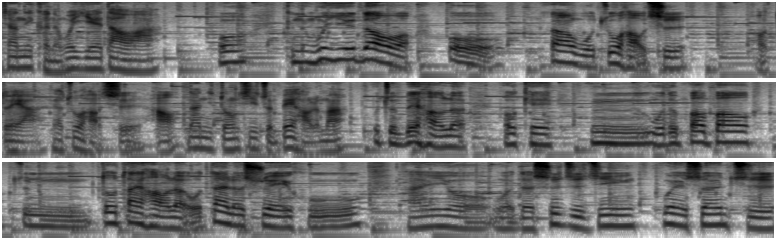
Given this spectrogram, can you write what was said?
这样你可能会噎到啊。哦，可能会噎到哦。哦，那我做好吃。哦，对啊，要做好吃。好，那你东西准备好了吗？我准备好了，OK，嗯，我的包包，嗯，都带好了。我带了水壶，还有我的湿纸巾、卫生纸，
